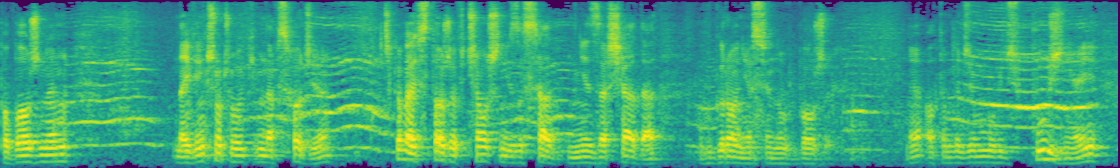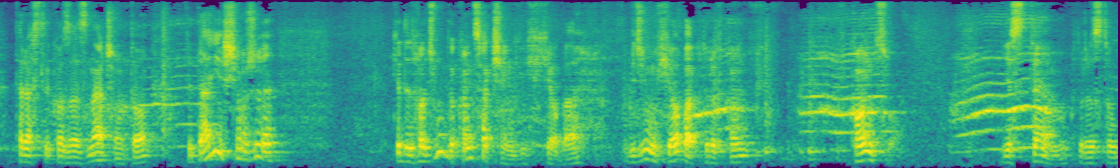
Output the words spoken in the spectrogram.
pobożnym, największym człowiekiem na wschodzie, ciekawe jest to, że wciąż nie, zasad, nie zasiada w gronie synów Bożych. Nie? O tym będziemy mówić później, teraz tylko zaznaczę to, wydaje się, że kiedy dochodzimy do końca księgi Hioba, widzimy Hioba, który w końcu jest tym, który został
